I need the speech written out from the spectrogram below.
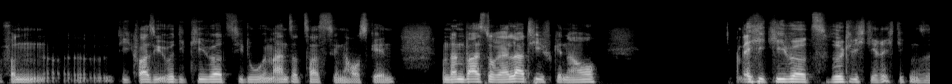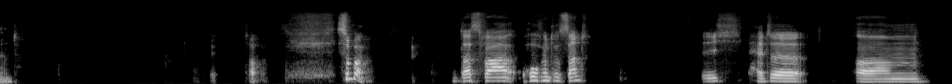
von, äh, die quasi über die Keywords, die du im Einsatz hast, hinausgehen. Und dann weißt du relativ genau, welche Keywords wirklich die richtigen sind. Okay, top. Super. Das war hochinteressant. Ich hätte ähm,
